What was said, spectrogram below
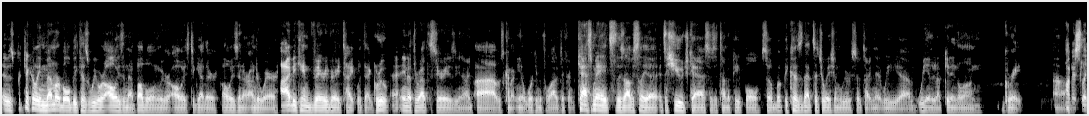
it was particularly memorable because we were always in that bubble and we were always together, always in our underwear. I became very, very tight with that group. Uh, you know, throughout the series, you know, I uh, was kind of you know working with a lot of different castmates. There's obviously a it's a huge cast. There's a ton of people. So, but because that situation, we were so tight knit. We um, we ended up getting along great. Um, honestly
